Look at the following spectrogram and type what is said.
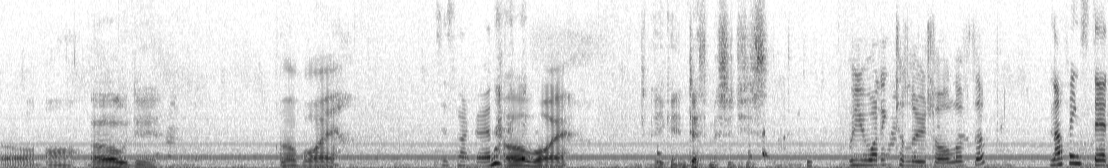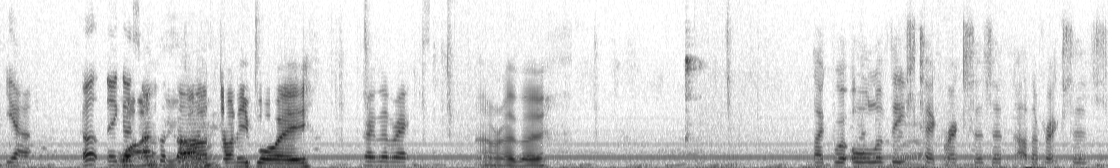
oh, oh, Oh dear. oh boy. This is not good. Oh boy. Are you getting death messages? Were you wanting to lose all of them? Nothing's dead yet. Oh, there goes One. Uncle Yeah. Tom. Ah, oh, Donny boy. Robo Rex. Oh, Robo. Like, were all of these Wow. tech Rexes and other Rexes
